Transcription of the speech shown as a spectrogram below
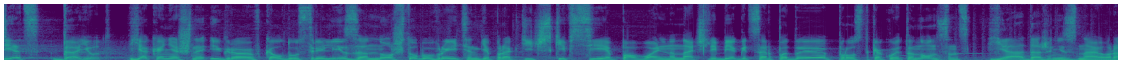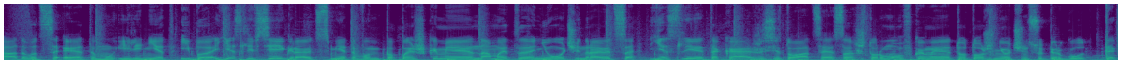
пиздец дают. Я, конечно, играю в колду с релиза, но чтобы в рейтинге практически все повально начали бегать с РПД, просто какой-то нонсенс. Я даже не знаю, радоваться этому или нет, ибо если все играют с метовыми ППшками, нам это не очень нравится. Если такая же ситуация со штурмовками, то тоже не очень супергуд. Так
